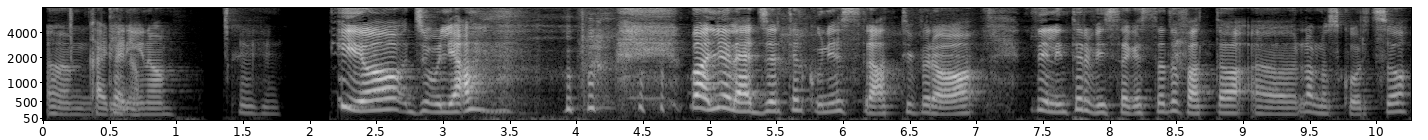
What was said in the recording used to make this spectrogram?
um, carina. carina. Mm-hmm. Io, Giulia Voglio leggerti alcuni estratti però dell'intervista che è stata fatta uh, l'anno scorso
